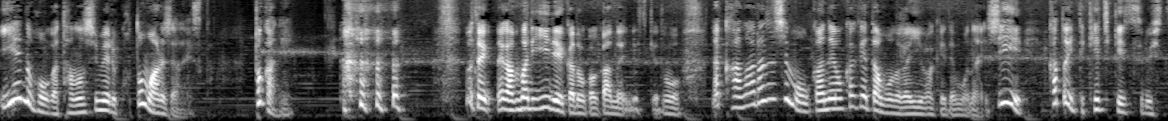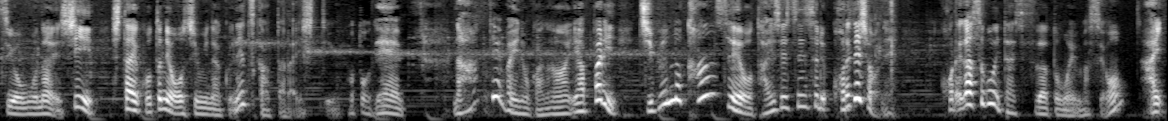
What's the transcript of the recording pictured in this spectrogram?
家の方が楽しめることもあるじゃないですか。とかね。なんかあんまりいい例かどうかわかんないんですけど、必ずしもお金をかけたものがいいわけでもないし、かといってケチケチする必要もないし、したいことには惜しみなくね、使ったらいいしっていうことで、なんて言えばいいのかなやっぱり自分の感性を大切にする。これでしょうね。これがすごい大切だと思いますよ。はい。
